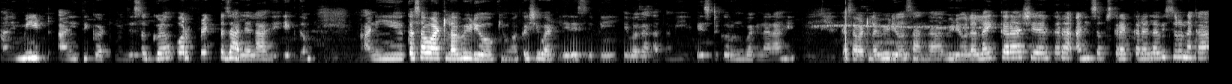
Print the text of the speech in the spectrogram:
आणि मीठ आणि तिखट म्हणजे सगळं परफेक्ट झालेलं आहे एकदम. आणि कसा वाटला व्हिडिओ किंवा कशी वाटली रेसिपी हे बघा आता मी टेस्ट करून बघणार आहे. कसा वाटला व्हिडिओ सांगा. व्हिडिओला लाईक करा शेअर करा आणि सबस्क्राईब करायला विसरू नका.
